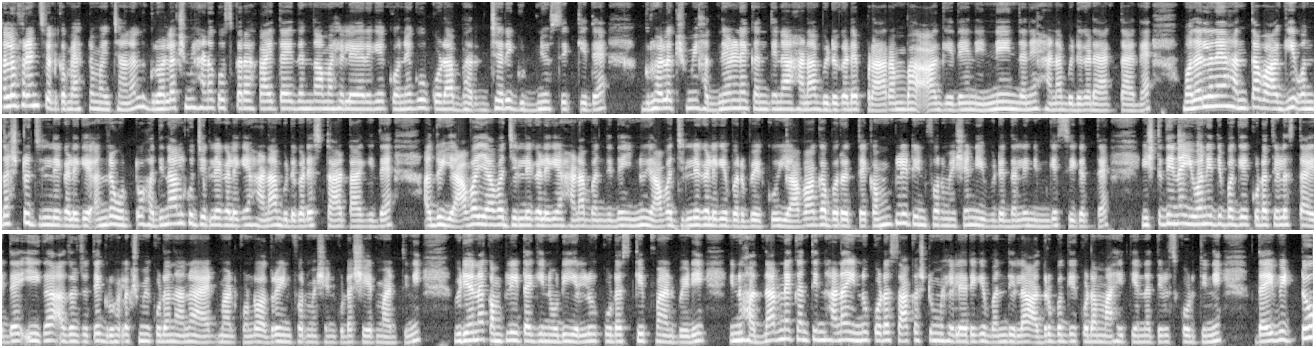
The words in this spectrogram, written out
Hello friends welcome back to my channel Gruha Lakshmi ಹಣಕ್ಕೋಸ್ಕರ ಕಾಯ್ತಾ ಇದ್ದಂಥ ಮಹಿಳೆಯರಿಗೆ ಕೊನೆಗೂ ಕೂಡ ಭರ್ಜರಿ ಗುಡ್ ನ್ಯೂಸ್ ಸಿಕ್ಕಿದೆ. ಗೃಹಲಕ್ಷ್ಮಿ ಹದಿನೇಳನೇ ಕಂತಿನ ಹಣ ಬಿಡುಗಡೆ ಪ್ರಾರಂಭ ಆಗಿದೆ. ನಿನ್ನೆಯಿಂದನೇ ಹಣ ಬಿಡುಗಡೆ ಆಗ್ತಾ ಇದೆ. ಮೊದಲನೇ ಹಂತವಾಗಿ ಒಂದಷ್ಟು ಜಿಲ್ಲೆಗಳಿಗೆ ಅಂದರೆ ಒಟ್ಟು ಹದಿನಾಲ್ಕು ಜಿಲ್ಲೆಗಳಿಗೆ ಹಣ ಬಿಡುಗಡೆ ಸ್ಟಾರ್ಟ್ ಆಗಿದೆ. ಅದು ಯಾವ ಯಾವ ಜಿಲ್ಲೆಗಳಿಗೆ ಹಣ ಬಂದಿದೆ, ಇನ್ನು ಯಾವ ಜಿಲ್ಲೆಗಳಿಗೆ ಬರಬೇಕು, ಯಾವಾಗ ಬರುತ್ತೆ ಕಂಪ್ಲೀಟ್ ಇನ್ಫಾರ್ಮೇಷನ್ ಈ ವಿಡಿಯೋದಲ್ಲಿ ನಿಮಗೆ ಸಿಗುತ್ತೆ. ಇಷ್ಟು ದಿನ ಯುವನಿಧಿ ಬಗ್ಗೆ ಕೂಡ ತಿಳಿಸ್ತಾ ಇದ್ದೆ. ಈಗ ಅದರ ಜೊತೆ ಗೃಹಲಕ್ಷ್ಮಿ ಕೂಡ ನಾನು ಆ್ಯಡ್ ಮಾಡಿಕೊಂಡು ಅದರ ಇನ್ಫಾರ್ಮೇಷನ್ ಕೂಡ ಶೇರ್ ಮಾಡ್ತೀನಿ. ವಿಡಿಯೋನ ಕಂಪ್ಲೀಟ್ ಆಗಿ ನೋಡಿ, ಎಲ್ಲೂ ಕೂಡ ಸ್ಕಿಪ್ ಮಾಡಬೇಡಿ. ಇನ್ನು ಹದಿನಾರನೇ ಕಂತಿನ ಹಣ ಇನ್ನೂ ಕೂಡ ಸಾಕಷ್ಟು ಮಹಿಳೆಯರಿಗೆ ಬಂದಿಲ್ಲ. ಅದ್ರ ಬಗ್ಗೆ ಕೂಡ ಮಾಹಿತಿಯನ್ನು ತಿಳಿಸ್ಕೊಡ್ತೀನಿ. ದಯವಿಟ್ಟು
